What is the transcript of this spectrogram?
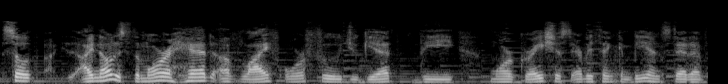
So I noticed the more ahead of life or food you get, the more gracious everything can be instead of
